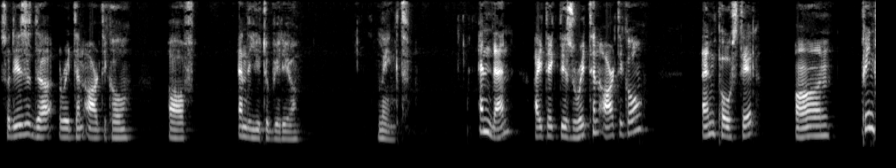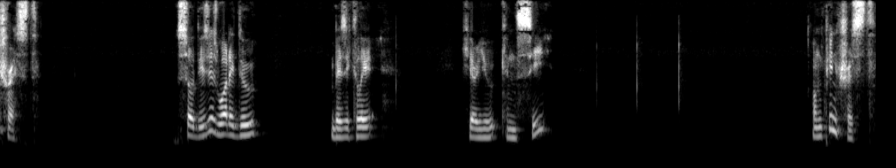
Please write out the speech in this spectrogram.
So this is the written article of and the YouTube video linked. And then I take this written article and post it on Pinterest. So this is what I do. Basically, here you can see on Pinterest.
